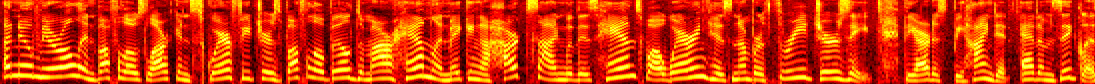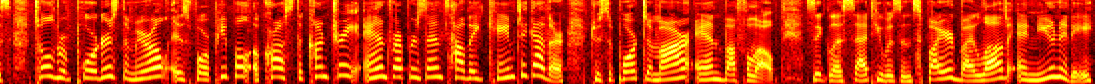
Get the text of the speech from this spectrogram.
A new mural in Buffalo's Larkin Square features Buffalo Bill Damar Hamlin making a heart sign with his hands while wearing his number three jersey. The artist behind it, Adam Zyglis, told reporters the mural is for people across the country and represents how they came together to support Damar and Buffalo. Zyglis said he was inspired by love and unity,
